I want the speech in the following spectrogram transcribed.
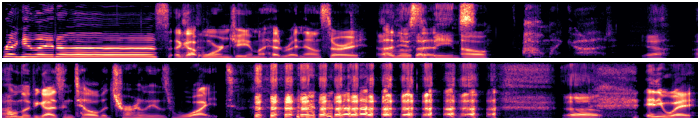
regulate us. I got Warren G in my head right now. Sorry, I don't know what used that means. Oh, oh my god. Yeah. I don't know if you guys can tell, but Charlie is white. anyway,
